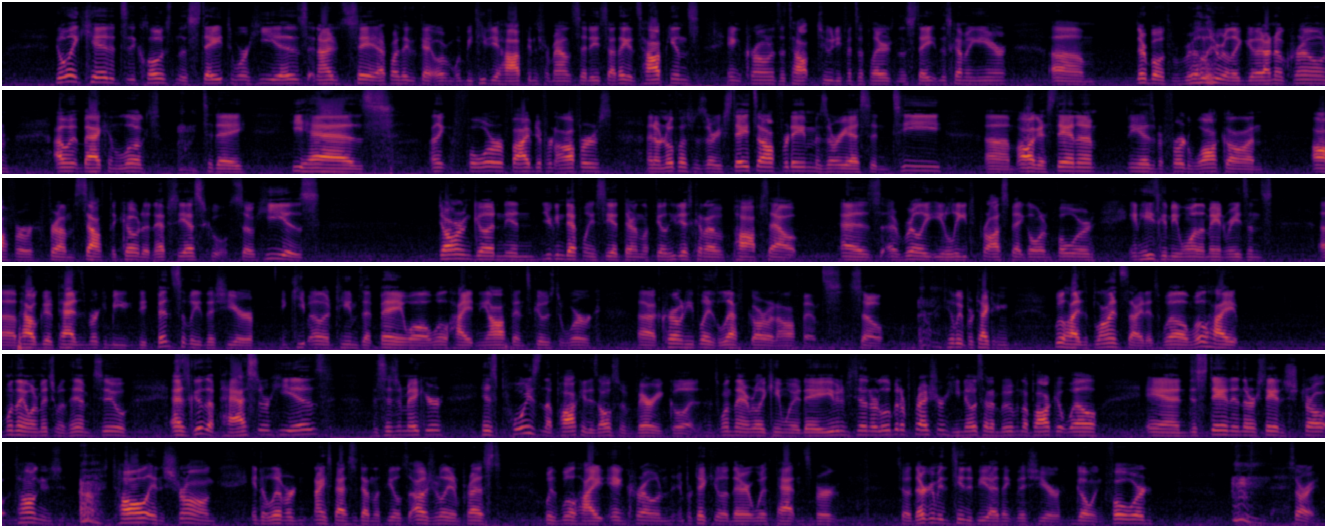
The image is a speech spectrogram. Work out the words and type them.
the only kid that's close in the state to where he is, and I'd say I'd probably think this guy would be T.J. Hopkins from Mound City. So I think it's Hopkins and Crone as the top two defensive players in the state this coming year. Um, they're both really really good. I know Crone. I went back and looked today. He has I think four or five different offers. I know Northwest Missouri State's offered him, Missouri S&T, um, Augustana, he has a preferred walk on offer from South Dakota, an FCS school. So he is darn good, and you can definitely see it there on the field. He just kind of pops out as a really elite prospect going forward, and he's going to be one of the main reasons of how good Pattonsburg can be defensively this year and keep other teams at bay while Will Height in the offense goes to work. Uh, Crone, he plays left guard on offense, so he'll be protecting Will Height's blind side as well. Will Height one thing I want to mention with him too, as good as a passer he is, decision maker, his poise in the pocket is also very good. That's one thing I really came away today. Even if he's under a little bit of pressure, he knows how to move in the pocket well, and just stand in there, stand strong, tall, and, strong, and deliver nice passes down the field. So I was really impressed with Will Height and Crone in particular there with Pattonsburg. So they're going to be the team to beat, I think, this year going forward. Sorry.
